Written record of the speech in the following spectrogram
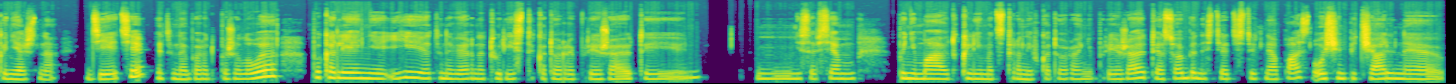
конечно, дети, это, наоборот, пожилое поколение, и это, наверное, туристы, которые приезжают и не совсем понимают климат страны, в которую они приезжают, и особенности. Это действительно опасно. Очень печальные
